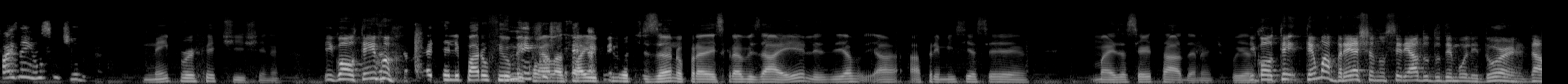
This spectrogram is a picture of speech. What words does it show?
faz nenhum sentido, cara. Nem por fetiche, né? Igual tem um- Ele para o filme Nem com ela só hipnotizando pra escravizar eles e a, a, a premissa ia ser mais acertada, né? Tipo, ia Igual ser- tem, tem uma brecha no seriado do Demolidor, da,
